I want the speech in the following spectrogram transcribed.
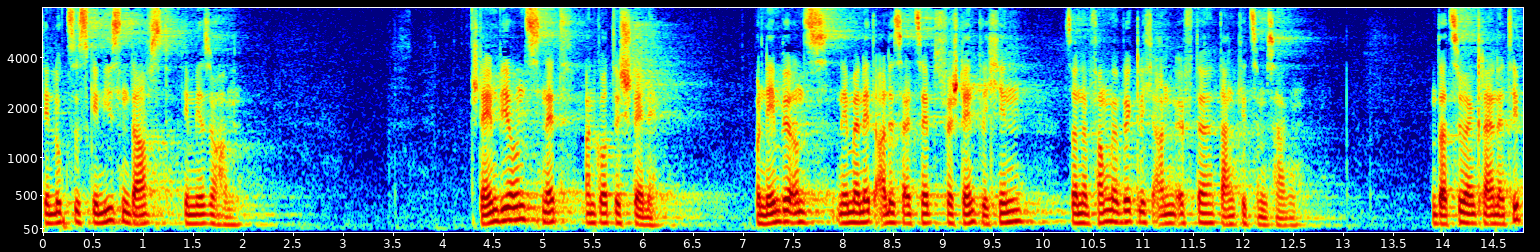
den Luxus genießen darfst, den wir so haben. Stellen wir uns nicht an Gottes Stelle und nehmen wir uns, nehmen wir nicht alles als selbstverständlich hin, sondern fangen wir wirklich an, öfter Danke zu sagen. Und dazu ein kleiner Tipp,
